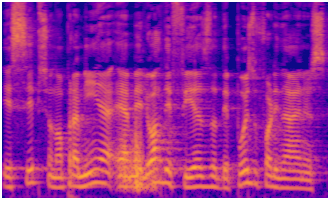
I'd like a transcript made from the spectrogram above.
Excepcional. Para mim, é a melhor defesa depois do 49ers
